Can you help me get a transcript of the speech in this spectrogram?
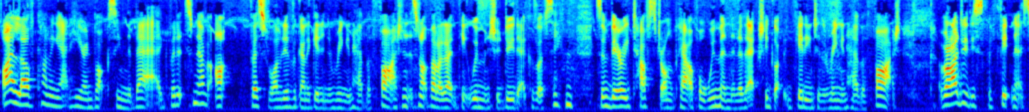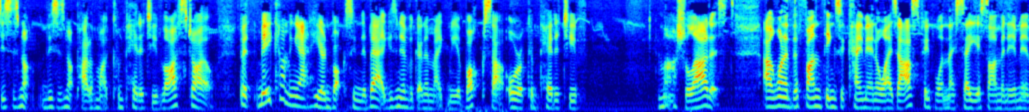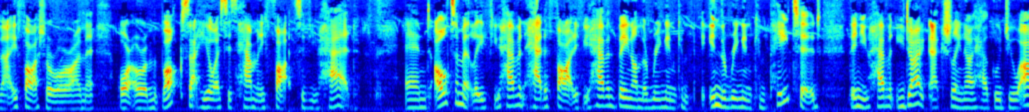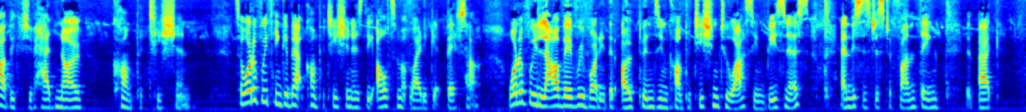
I love coming out here and boxing the bag, but it's never. Uh, first of all, I'm never going to get in the ring and have a fight. And it's not that I don't think women should do that because I've seen some very tough, strong, powerful women that have actually got to get into the ring and have a fight. But I do this for fitness. This is not this is not part of my competitive lifestyle. But me coming out here and boxing the bag is never going to make me a boxer or a competitive martial artist. Uh, one of the fun things that K-Man always asks people when they say, Yes, I'm an MMA fighter or I'm a, or, or I'm a boxer, he always says, How many fights have you had? And ultimately, if you haven't had a fight, if you haven't been on the ring and com- in the ring and competed, then you haven't. You don't actually know how good you are because you've had no competition. So, what if we think about competition as the ultimate way to get better? What if we love everybody that opens in competition to us in business? And this is just a fun thing. Uh,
